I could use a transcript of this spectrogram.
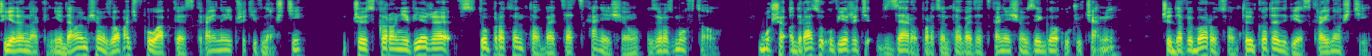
Czy jednak nie dałem się złapać w pułapkę skrajnej przeciwności? Czy skoro nie wierzę w stuprocentowe cackanie się z rozmówcą, muszę od razu uwierzyć w zeroprocentowe cackanie się z jego uczuciami? Czy do wyboru są tylko te dwie skrajności?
